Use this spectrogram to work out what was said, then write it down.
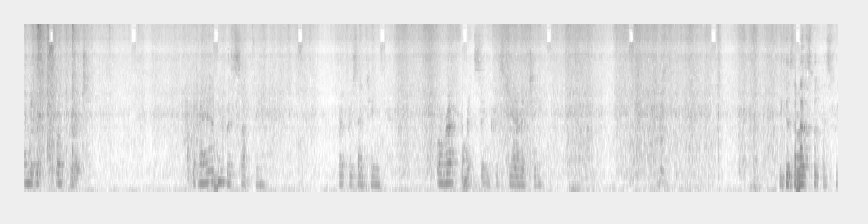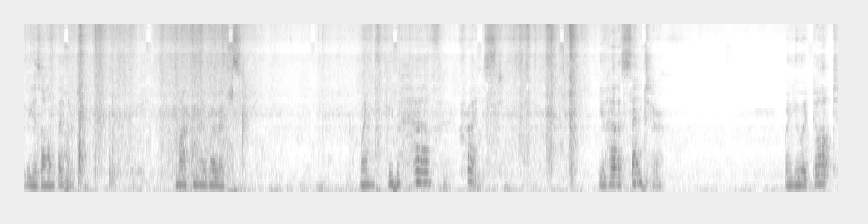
And it is appropriate I end with something representing or referencing Christianity. Because that's what this really is all about. Mark my words. When you have Christ, you have a center. When you adopt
